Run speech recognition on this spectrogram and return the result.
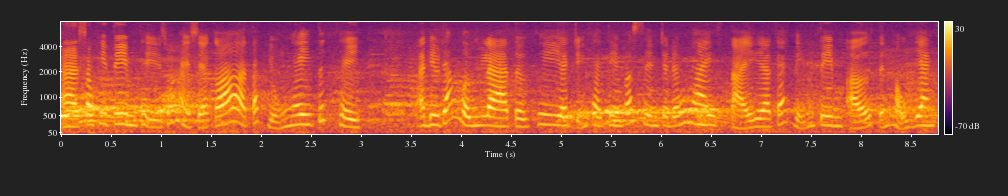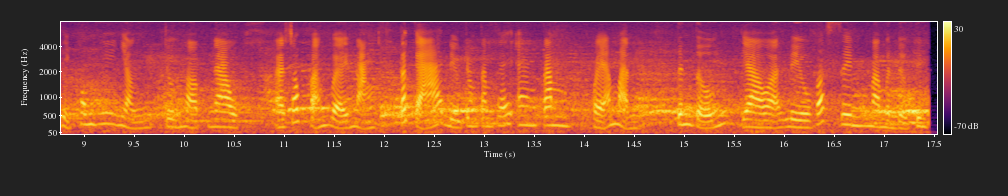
À, sau khi tiêm thì thuốc này sẽ có tác dụng ngay tức thì. À, điều đáng mừng là từ khi à, triển khai tiêm vaccine cho đến nay tại các điểm tiêm ở tỉnh Hậu Giang thì không ghi nhận trường hợp nào à, sốc phản vệ nặng. Tất cả đều trong tâm thế an tâm, khỏe mạnh, tin tưởng vào liều vaccine mà mình được tiêm.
